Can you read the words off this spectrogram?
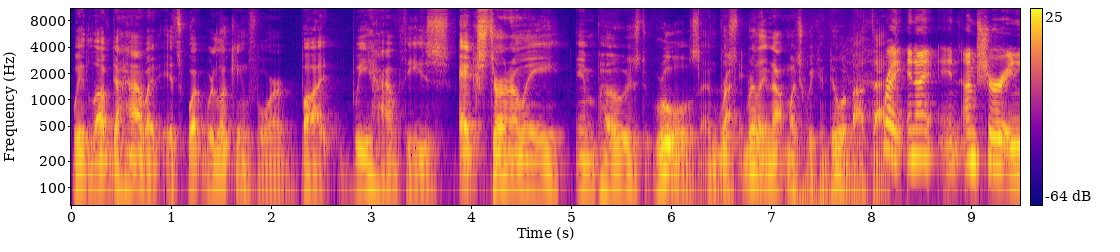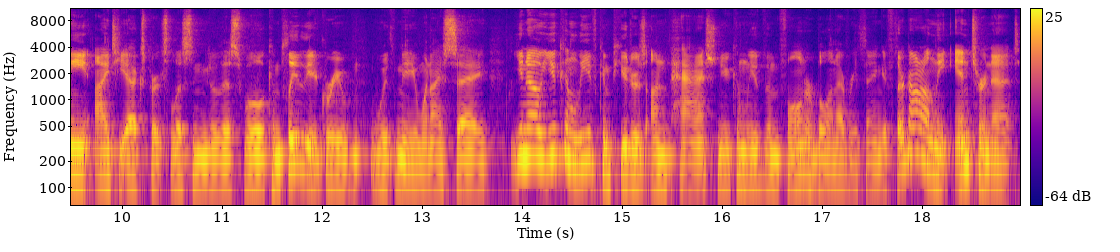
We'd love to have it. It's what we're looking for, but we have these externally imposed rules, and there's Right. really not much we can do about that." Right, and I and I'm sure any IT experts listening to this will completely agree with me when I say, you know, you can leave computers unpatched and you can leave them vulnerable and everything. If they're not on the internet,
